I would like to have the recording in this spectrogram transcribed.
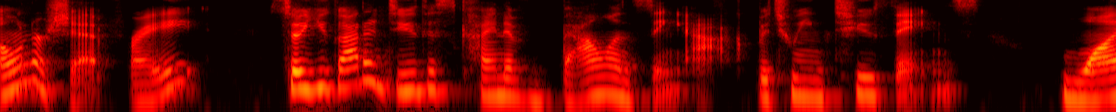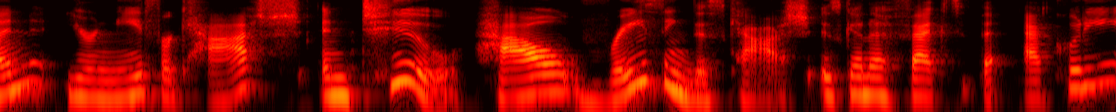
ownership, right? So you got to do this kind of balancing act between two things. One, your need for cash, and two, how raising this cash is going to affect the equity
